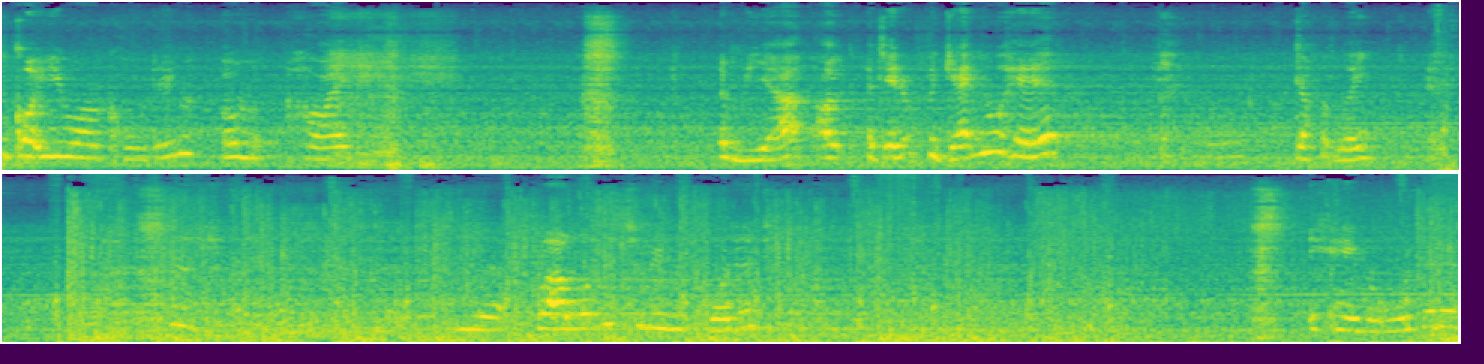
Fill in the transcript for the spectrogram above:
Forgot you are recording. Um, hi. Um, yeah, I, I didn't forget you were here. Definitely. Yeah, but I want this to be recorded. Okay, but we're gonna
